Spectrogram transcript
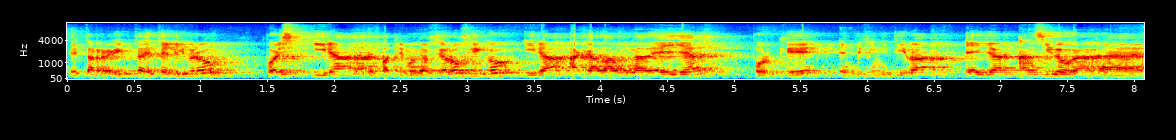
Esta revista, este libro, pues irá de patrimonio geológico, irá a cada una de ellas porque, en definitiva, ellas han sido eh,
